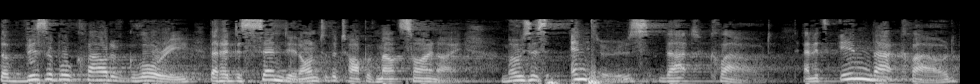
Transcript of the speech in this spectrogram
the visible cloud of glory that had descended onto the top of Mount Sinai. Moses enters that cloud. And it's in that cloud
